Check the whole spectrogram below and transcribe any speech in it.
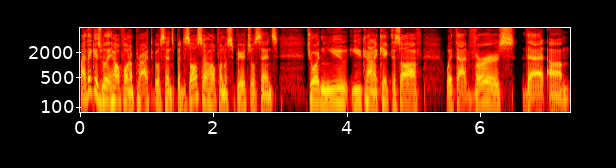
I think is really helpful in a practical sense, but it's also helpful in a spiritual sense. Jordan, you, you kind of kicked us off with that verse that, um,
